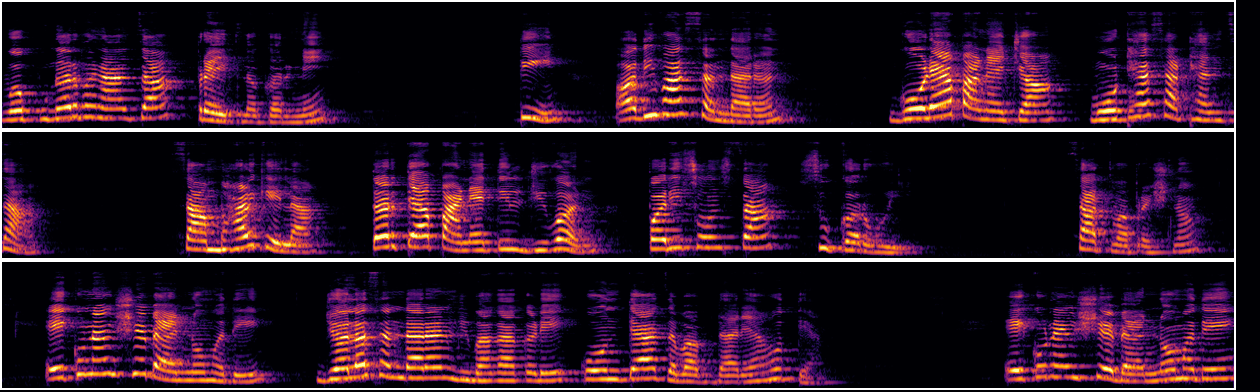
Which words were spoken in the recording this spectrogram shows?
व पुनर्भरणाचा प्रयत्न करणे. तीन अधिवास संधारण. गोड्या पाण्याच्या मोठ्या साठ्यांचा सांभाळ केला तर त्या पाण्यातील जीवन परिसंस्था सुकर होईल सातवा प्रश्न. एकोणीसशे ब्याण्णवमध्ये जलसंधारण विभागाकडे कोणत्या जबाबदाऱ्या होत्या? एकोणीसशे ब्याण्णवमध्ये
